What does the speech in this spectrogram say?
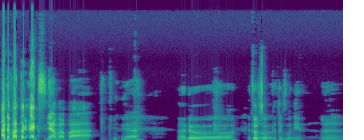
Ada faktor X-nya, Bapak. ya. Aduh. Itu su- kata gue nih, eh,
